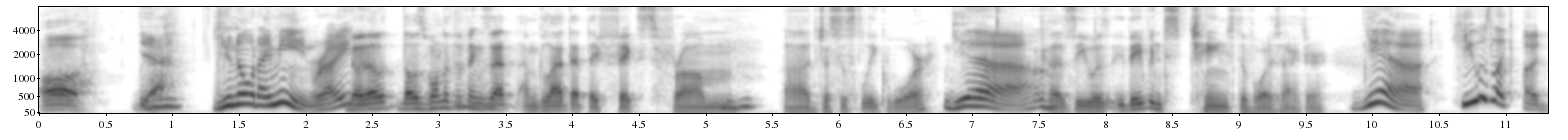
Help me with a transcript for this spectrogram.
Oh yeah. Mm-hmm. You know what I mean, right? No, that, that was one of the things mm-hmm. that I'm glad that they fixed from mm-hmm. uh, Justice League War Yeah. because he was. They even changed the voice actor. Yeah, he was like a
